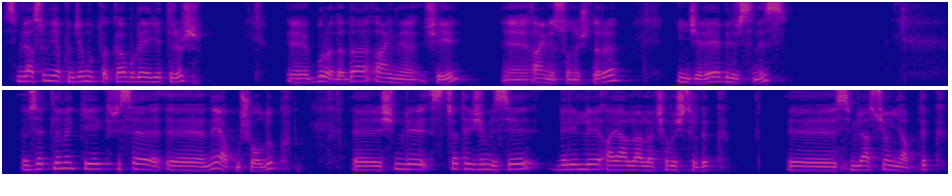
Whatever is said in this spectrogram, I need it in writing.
Simülasyonu yapınca mutlaka buraya getirir. E, burada da aynı şeyi, e, aynı sonuçları inceleyebilirsiniz. Özetlemek gerekirse e, ne yapmış olduk? E, şimdi stratejimizi belirli ayarlarla çalıştırdık. E, simülasyon yaptık.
